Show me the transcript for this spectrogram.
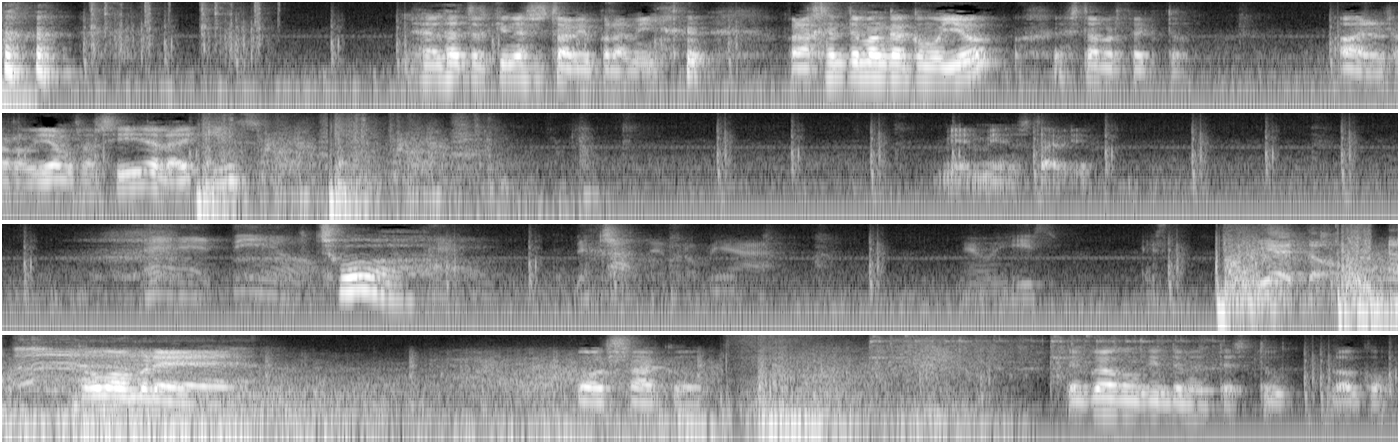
La otra esquina eso está bien para mí. Para gente manca como yo, está perfecto. Ahora nos arrodillamos así a la X. Bien, bien, está bien. Eh, tío. Chua. Dejad de bromear. ¿Me oís? ¡Quieto! Toma, hombre. Por saco. Ten cuidado con quién te metes tú, loco.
